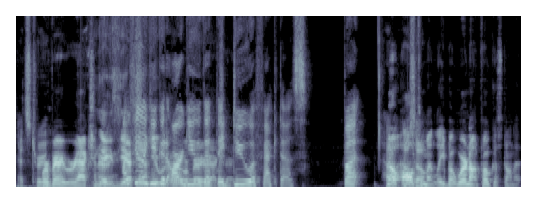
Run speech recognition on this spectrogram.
That's true. We're very reactionary. Yes, yes, I feel yeah. like you could we're- we're argue that they do affect us. But, no, How- how so? ultimately, but we're not focused on it.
